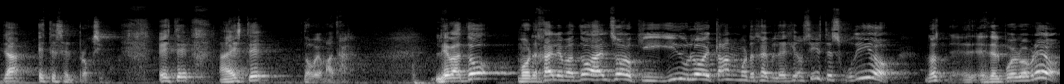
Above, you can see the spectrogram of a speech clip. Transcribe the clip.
ya, este es el próximo. Este, a este lo voy a matar. Levantó, Mordejai levantó a él solo, que Mordejai. Le dijeron, sí, este es judío es del pueblo hebreo.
